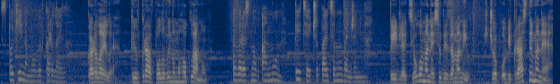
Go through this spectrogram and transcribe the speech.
Спокійно мовив Карлайл. Карлайле, ти вкрав половину мого клану. Вереснув Амун, тицяючи пальцем у Бенджаміна. Ти для цього мене сюди заманив, щоб обікрасти мене?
